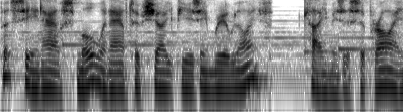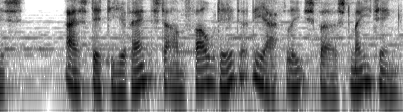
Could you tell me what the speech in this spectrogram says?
but seeing how small and out of shape he is in real life came as a surprise as did the events that unfolded at the athletes' first meeting.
